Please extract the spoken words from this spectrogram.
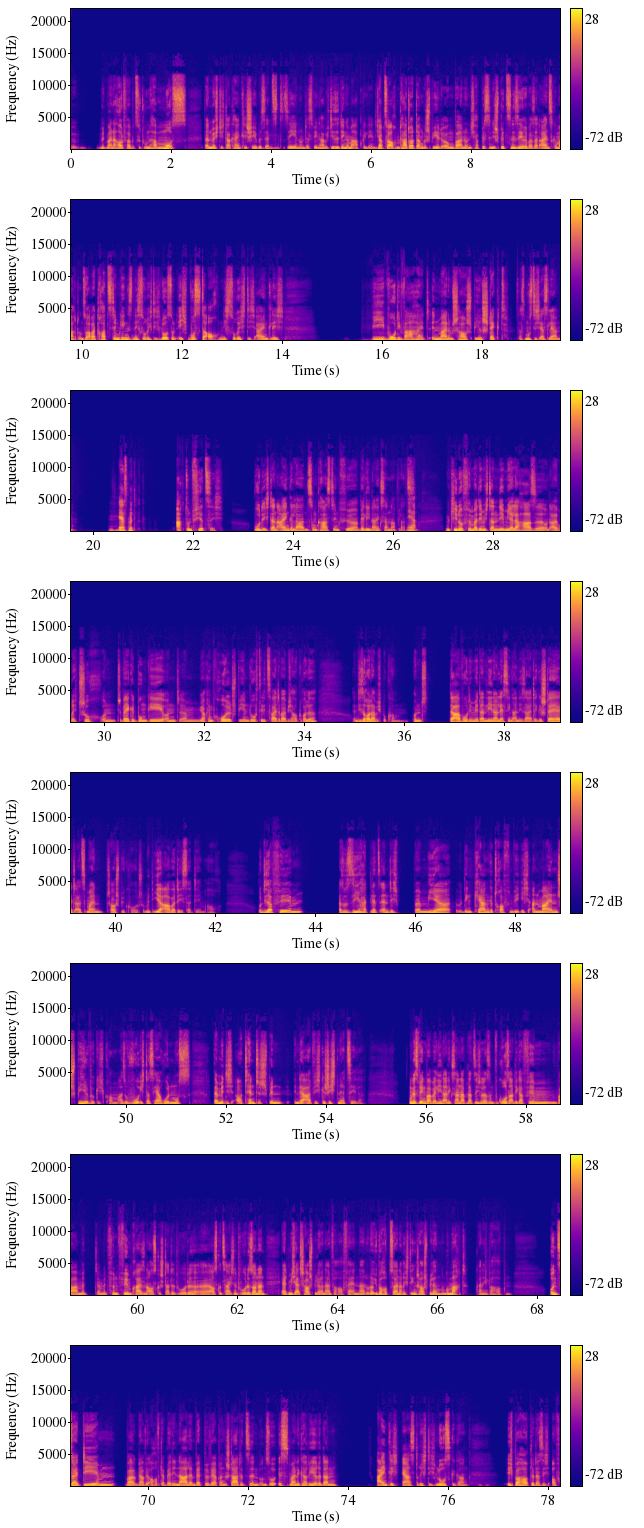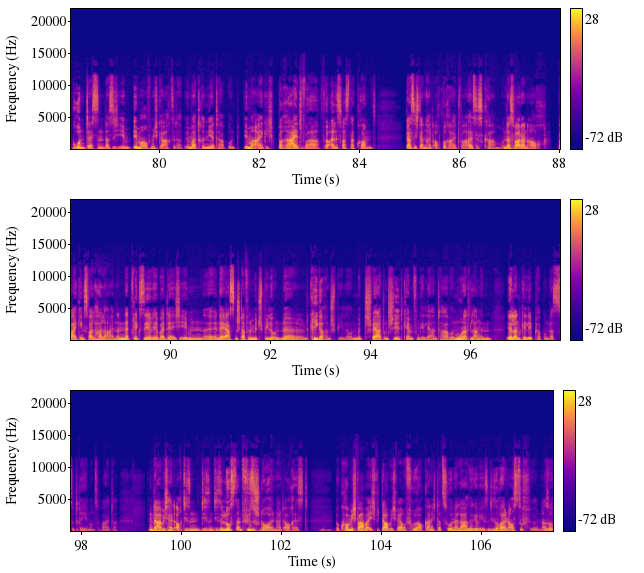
mit meiner Hautfarbe zu tun haben muss, dann möchte ich da kein Klischee besetzt mhm. sehen. Und deswegen habe ich diese Dinge mal abgelehnt. Ich habe zwar auch im Tatort dann gespielt irgendwann und ich habe bis in die Spitze eine Serie bei Sat 1 gemacht und so, aber trotzdem ging es nicht so richtig los und ich wusste auch nicht so richtig eigentlich, wie, wo die Wahrheit in meinem Schauspiel steckt. Das musste ich erst lernen. Mhm. Erst mit 48 wurde ich dann eingeladen zum Casting für Berlin Alexanderplatz. Ja ein Kinofilm, bei dem ich dann neben Jelle Hase und Albrecht Schuch und Welket Bungé und ähm, Joachim Krohl spielen durfte, die zweite weibliche Hauptrolle. Und diese Rolle habe ich bekommen. Und da wurde mir dann Lena Lessing an die Seite gestellt als mein Schauspielcoach. Und mit ihr arbeite ich seitdem auch. Und dieser Film, also sie hat letztendlich bei mir den Kern getroffen, wie ich an mein Spiel wirklich komme. Also wo ich das herholen muss, damit ich authentisch bin in der Art, wie ich Geschichten erzähle. Und deswegen war Berlin Alexanderplatz nicht nur, dass ein großartiger Film war, mit, der mit fünf Filmpreisen ausgestattet wurde, äh, ausgezeichnet wurde, sondern er hat mich als Schauspielerin einfach auch verändert oder überhaupt zu einer richtigen Schauspielerin gemacht, kann ich behaupten. Und seitdem, weil da wir auch auf der Berlinale im Wettbewerb dann gestartet sind und so, ist meine Karriere dann eigentlich erst richtig losgegangen. Ich behaupte, dass ich aufgrund dessen, dass ich eben immer auf mich geachtet habe, immer trainiert habe und immer eigentlich bereit war für alles, was da kommt, dass ich dann halt auch bereit war, als es kam. Und das war dann auch Vikings Valhalla, eine Netflix-Serie, bei der ich eben äh, in der ersten Staffel mitspiele und eine Kriegerin spiele und mit Schwert und Schild kämpfen gelernt habe und monatelang in Irland gelebt habe, um das zu drehen und so weiter. Und da habe ich halt auch diesen, diesen, diese Lust an physischen Rollen halt auch erst mhm. bekommen. Ich war aber, ich glaube, ich wäre früher auch gar nicht dazu in der Lage gewesen, diese Rollen auszufüllen. Also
